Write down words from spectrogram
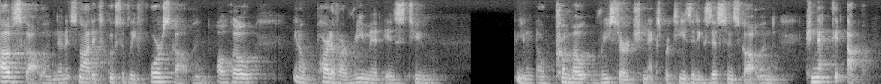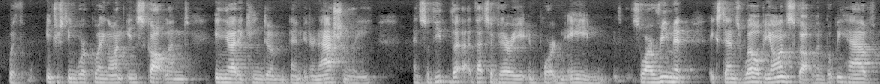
of Scotland, and it's not exclusively for Scotland. Although, you know, part of our remit is to, you know, promote research and expertise that exists in Scotland, connect it up with interesting work going on in Scotland, in the United Kingdom, and internationally. And so the, the, that's a very important aim. So our remit extends well beyond Scotland, but we have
